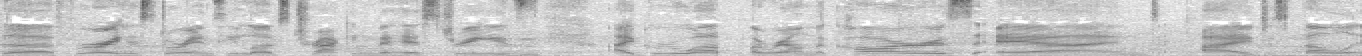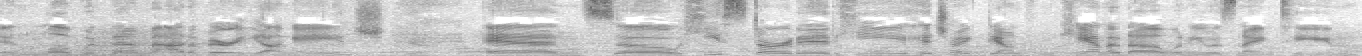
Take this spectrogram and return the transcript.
the Ferrari historians. He loves tracking the histories. Mm-hmm. I grew up around the cars, and I just fell in love with them at a very young age. Yeah. And so he started. He hitchhiked down from Canada when he was 19.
